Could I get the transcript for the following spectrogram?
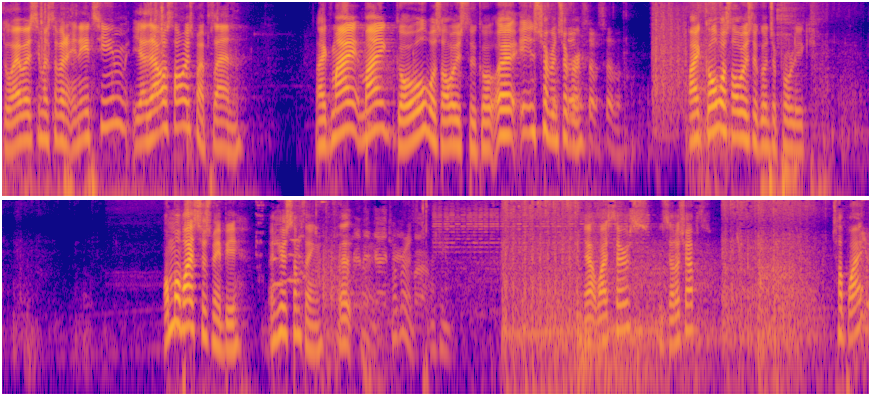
Do I ever see myself on an NA team? Yeah, that was always my plan. Like my my goal was always to go uh, in server in server. Server, server. My goal was always to go into pro league. One more white stairs maybe. I hear something. Uh, Top right, I think. yeah, white stairs. Is that a trap? Top white.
